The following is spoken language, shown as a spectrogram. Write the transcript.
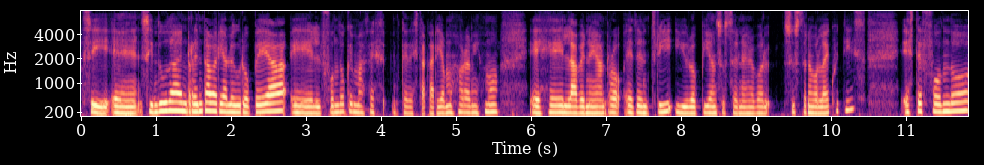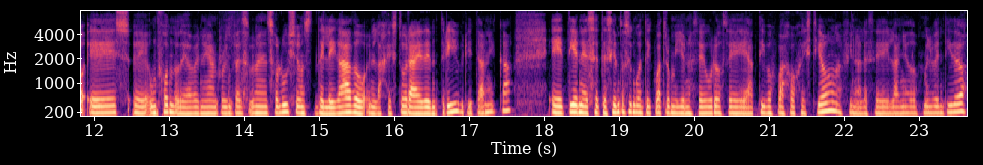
Sí, eh, sin duda en renta variable europea el fondo que más que destacaríamos ahora mismo es el ABN AMRO Eden Tree European Sustainable, Sustainable Equities. Este fondo es eh, un fondo de ABN AMRO Investment Solutions delegado en la gestora Eden Tree británica. Eh, tiene 754 millones de euros de activos bajo gestión a finales del año 2022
